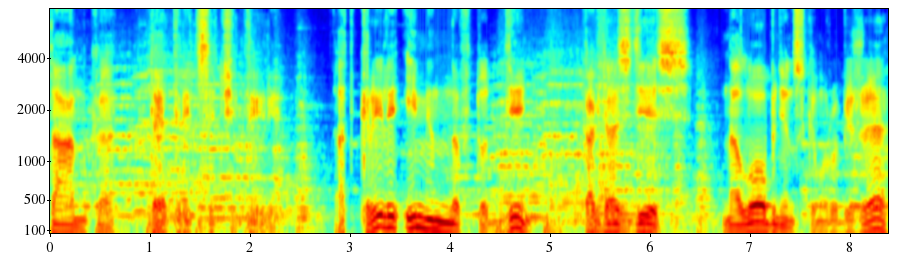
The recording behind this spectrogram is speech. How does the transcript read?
танка Т-34. Открыли именно в тот день, когда здесь, на Лобнинском рубеже,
